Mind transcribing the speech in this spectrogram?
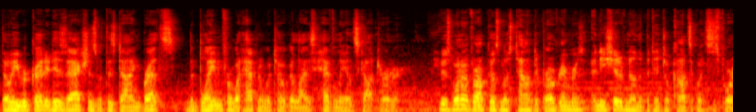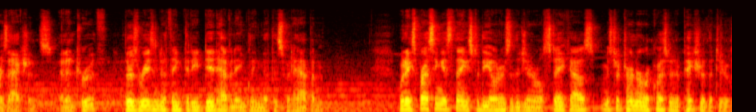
Though he regretted his actions with his dying breaths, the blame for what happened in Watoga lies heavily on Scott Turner. He was one of Robco's most talented programmers, and he should have known the potential consequences for his actions, and in truth, there's reason to think that he did have an inkling that this would happen. When expressing his thanks to the owners of the General Steakhouse, Mr. Turner requested a picture of the two,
